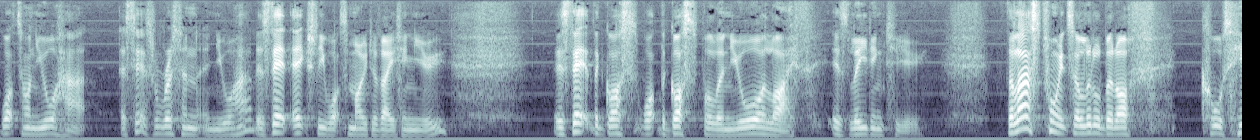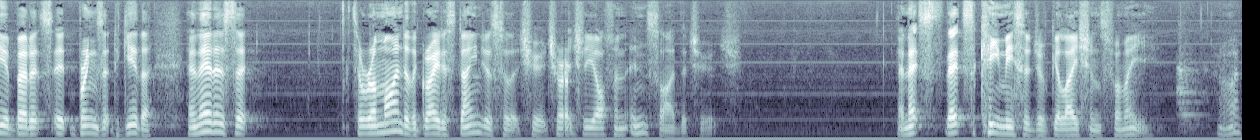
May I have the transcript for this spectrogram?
what's on your heart? Is that written in your heart? Is that actually what's motivating you? Is that the gos- what the gospel in your life is leading to you? The last point's a little bit off course here, but it brings it together, and that is that it's a reminder the greatest dangers to the church are actually often inside the church. And that's, that's the key message of Galatians for me. Right?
